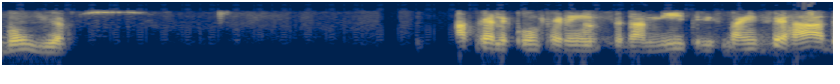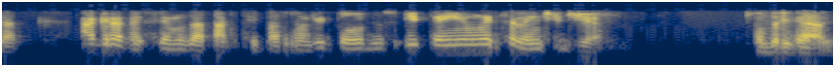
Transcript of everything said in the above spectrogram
Bom dia. A teleconferência da Mitre está encerrada. Agradecemos a participação de todos e tenham um excelente dia. Obrigado.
